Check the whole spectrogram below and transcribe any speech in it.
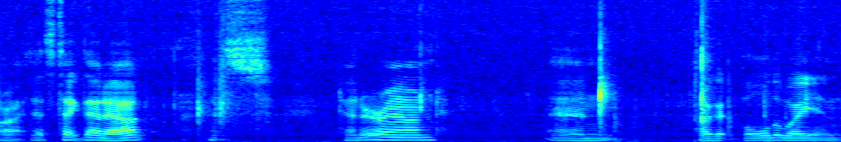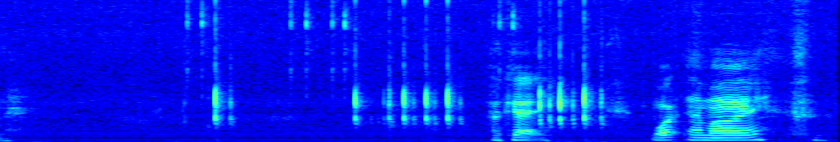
All right, let's take that out. Let's turn it around and plug it all the way in. Okay, what am I,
